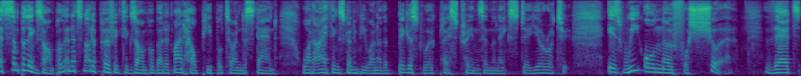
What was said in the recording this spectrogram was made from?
a, simple example, and it's not a perfect example, but it might help people to understand what I think is going to be one of the biggest workplace trends in the next year or two, is we all know for sure that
